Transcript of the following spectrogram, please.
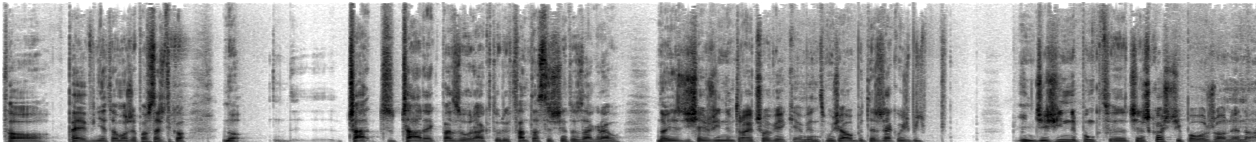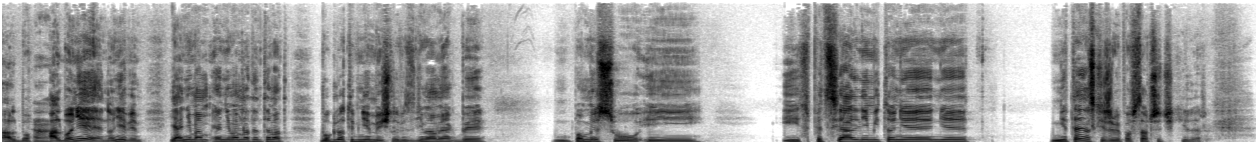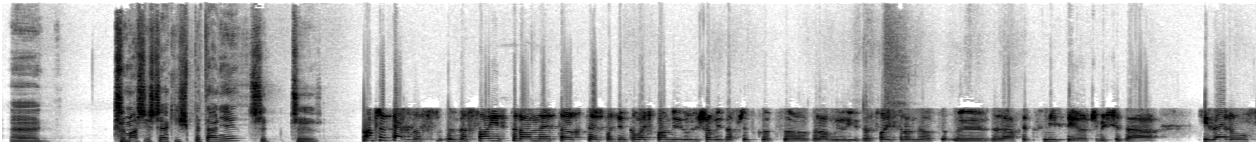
to pewnie to może powstać. Tylko no, Cza, Cz- Czarek Pazura, który fantastycznie to zagrał, no jest dzisiaj już innym trochę człowiekiem, więc musiałoby też jakoś być gdzieś inny punkt e, ciężkości położony, no albo, albo nie, no nie wiem. Ja nie, mam, ja nie mam na ten temat, w ogóle o tym nie myślę, więc nie mam jakby pomysłu i, i specjalnie mi to nie, nie, nie tęsknię, żeby powstał trzeci killer. E, Czy masz jeszcze jakieś pytanie? Czy, czy... Znaczy tak, ze, ze swojej strony to chcę podziękować panu Juliuszowi za wszystko, co zrobił i ze swojej strony y, za Sex i oczywiście za killerów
